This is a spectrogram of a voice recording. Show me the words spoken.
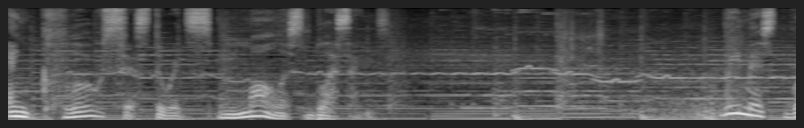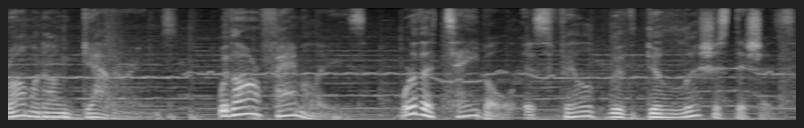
And closest to its smallest blessings. We missed Ramadan gatherings with our families, where the table is filled with delicious dishes.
